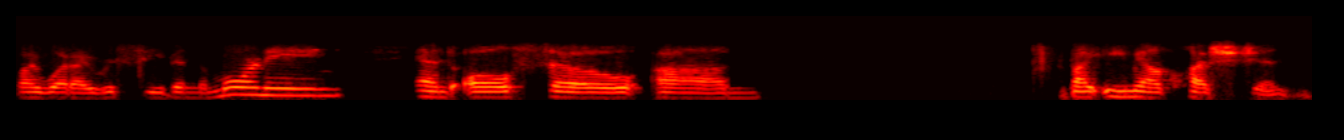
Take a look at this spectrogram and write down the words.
by what I receive in the morning and also um, by email questions.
